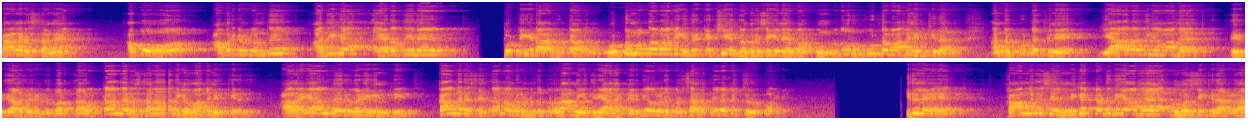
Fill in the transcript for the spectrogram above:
காங்கிரஸ் தானே. அப்போ அவர்கள் வந்து அதிக இடத்திலே போட்டியிடாவிட்டாலும் ஒட்டுமொத்தமாக எதிர்க்கட்சி என்ற வரிசையிலே பார்க்கும்போது ஒரு கூட்டமாக நிற்கிறார்கள். அந்த கூட்டத்திலே யார் அதிகமாக இருக்கிறார்கள் என்று பார்த்தால் காங்கிரஸ் தான் அதிகமாக நிற்கிறது. ஆகையால் வேறு வழியின்றி காங்கிரஸை தான் அவர்கள் வந்து பிரதான எதிரியாக கருதி அவருடைய பிரச்சாரத்தை வகுத்திருப்பார்கள். இதிலே காங்கிரஸை மிக கடுமையாக விமர்சிக்கிறார்களா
